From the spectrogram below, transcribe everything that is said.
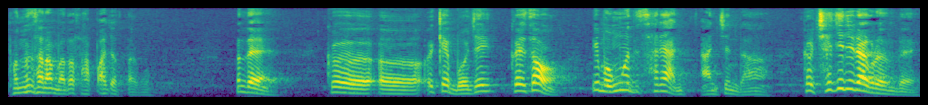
벗는 사람마다 다 빠졌다고. 근데 그 어, 이렇게 뭐지? 그래서 이게 먹는 데 살이 안, 안 찐다. 그럼 체질이라 그러는데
